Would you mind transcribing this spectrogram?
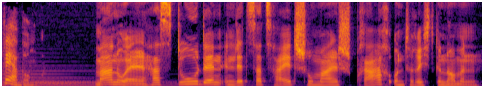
Werbung. Manuel, hast du denn in letzter Zeit schon mal Sprachunterricht genommen?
